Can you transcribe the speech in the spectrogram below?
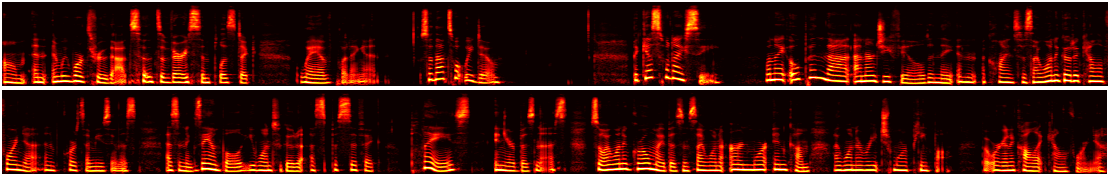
Um, and, and we work through that. So it's a very simplistic way of putting it. So that's what we do. But guess what I see? When I open that energy field and they and a client says, I want to go to California, and of course I'm using this as an example, you want to go to a specific place in your business. So I want to grow my business. I want to earn more income. I want to reach more people. But we're going to call it California.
